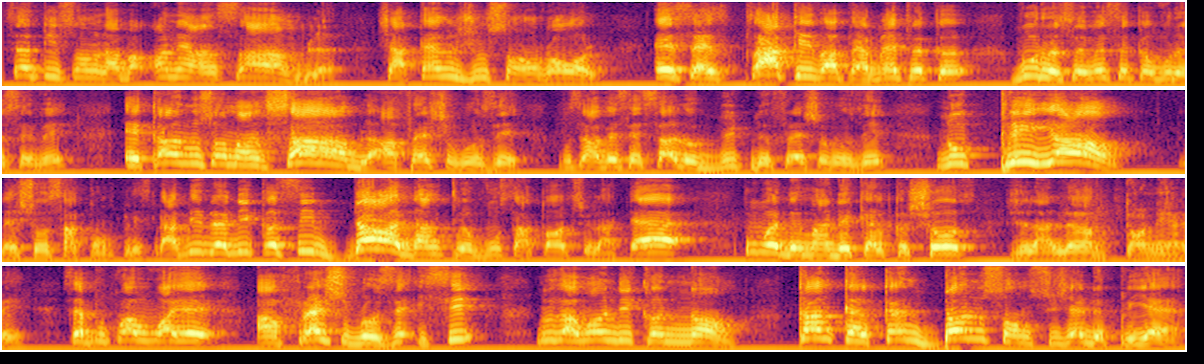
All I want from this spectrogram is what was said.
Ceux qui sont là-bas, on est ensemble. Chacun joue son rôle. Et c'est ça qui va permettre que vous recevez ce que vous recevez. Et quand nous sommes ensemble à Fraîche Rosée, vous savez, c'est ça le but de Fraîche Rosée, nous prions, les choses s'accomplissent. La Bible dit que si deux d'entre vous s'accordent sur la terre pour me demander quelque chose, je la leur donnerai. C'est pourquoi vous voyez, à Fraîche Rosée ici, nous avons dit que non. Quand quelqu'un donne son sujet de prière,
